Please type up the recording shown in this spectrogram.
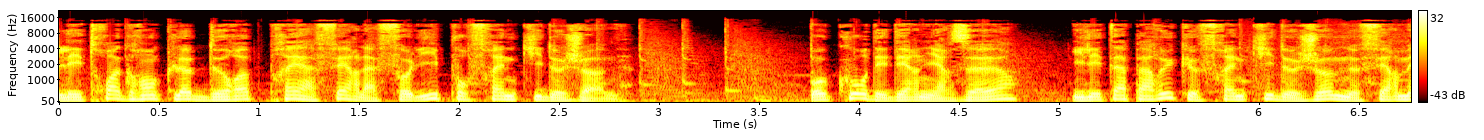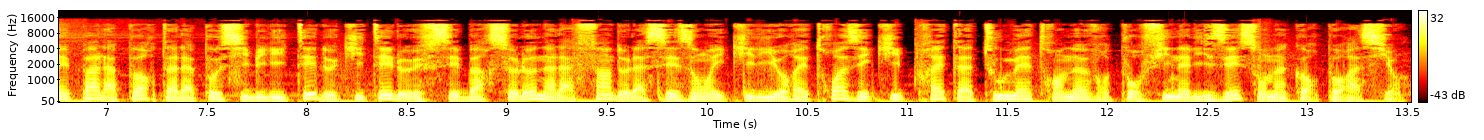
les trois grands clubs d'Europe prêts à faire la folie pour Frenkie de Jong. Au cours des dernières heures, il est apparu que Frenkie de Jong ne fermait pas la porte à la possibilité de quitter le FC Barcelone à la fin de la saison et qu'il y aurait trois équipes prêtes à tout mettre en œuvre pour finaliser son incorporation.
